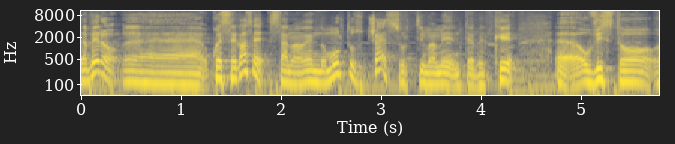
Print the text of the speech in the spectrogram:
davvero eh, queste cose stanno avendo molto successo ultimamente perché eh, ho visto eh,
